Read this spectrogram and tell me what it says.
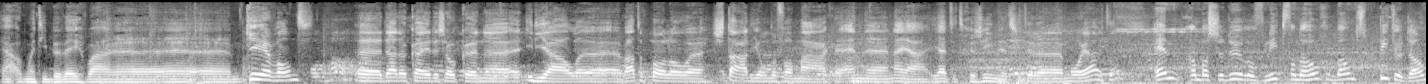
ja, ook met die beweegbare uh, keerwand. daardoor kan je dus ook een ideaal waterpolo-stadion ervan maken. En nou ja, jij hebt het gezien. Het ziet er mooi uit, hè? En, ambassadeur of niet van de hoge band, Pieter dan,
